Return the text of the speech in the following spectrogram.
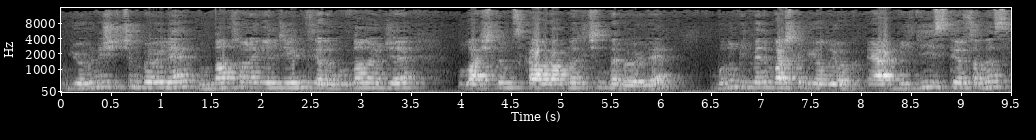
Bu görünüş için böyle, bundan sonra geleceğimiz ya da bundan önce ulaştığımız kavramlar için de böyle. Bunu bilmenin başka bir yolu yok. Eğer bilgiyi istiyorsanız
